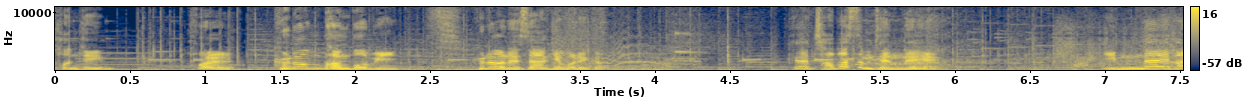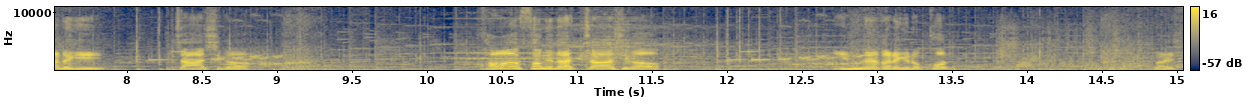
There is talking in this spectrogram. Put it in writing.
천재임? 헐 그런 방법이 그러네 생각해보니까 그냥 잡았으면 됐네 입날 가르기 짜시가 광합성이다 짜시가 입날 가르기로 컷 나이스.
